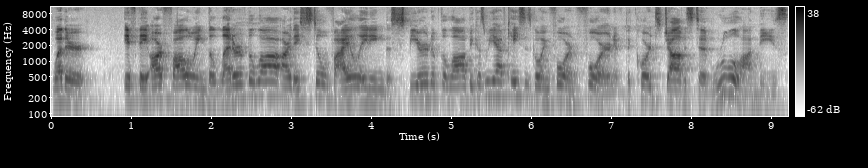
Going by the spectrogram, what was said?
whether if they are following the letter of the law are they still violating the spirit of the law? Because we have cases going four and four and if the court's job is to rule on these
